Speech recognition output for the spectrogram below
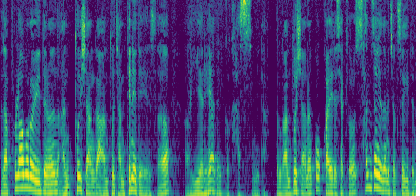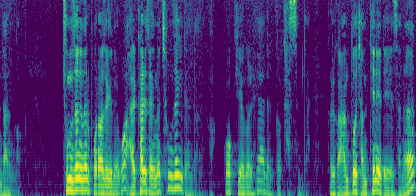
그다음 플라보노이드는 안토시안과 안토잔틴에 대해서 어, 이해를 해야 될 것 같습니다. 그리고 안토시안은 꼭 과일의 색소로 산성에서는 적색이 된다는 거, 중성에서는 보라색이 되고 알카리성에는 청색이 된다는 거 꼭 기억을 해야 될 것 같습니다. 그리고 안토잔틴에 대해서는 어,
